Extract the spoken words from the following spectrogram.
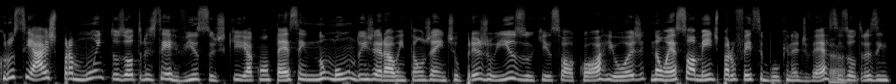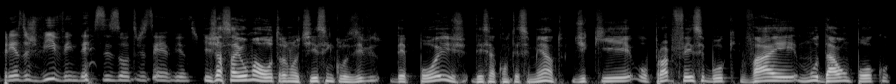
cruciais para muitos outros serviços que acontecem no mundo em geral. Então, gente, o prejuízo que isso ocorre hoje não é somente para o Facebook, né? Diversas é. outras empresas vivem desses outros serviços. E já saiu uma outra notícia, inclusive, depois desse acontecimento, de que o próprio Facebook vai mudar um pouco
